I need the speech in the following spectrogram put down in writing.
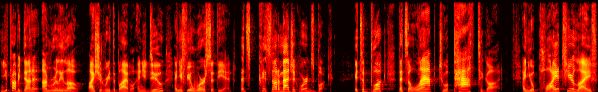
you've probably done it, I'm really low. I should read the Bible. And you do, and you feel worse at the end. It's, it's not a magic words book. It's a book that's a lamp to a path to God. And you apply it to your life,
